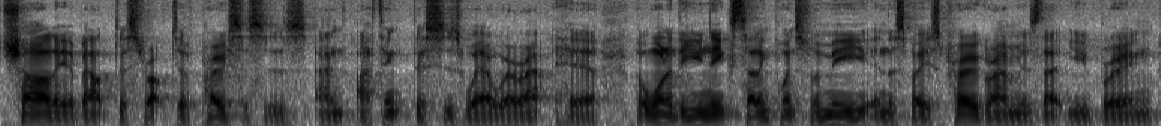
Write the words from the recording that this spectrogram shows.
Charlie about disruptive processes, and I think this is where we're at here. But one of the unique selling points for me in the space program is that you bring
